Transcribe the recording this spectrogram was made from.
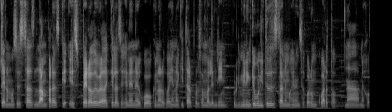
Tenemos estas lámparas que espero de verdad que las dejen en el juego, que no las vayan a quitar por San Valentín. Porque miren qué bonitas están, imagínense por un cuarto. Nada mejor.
